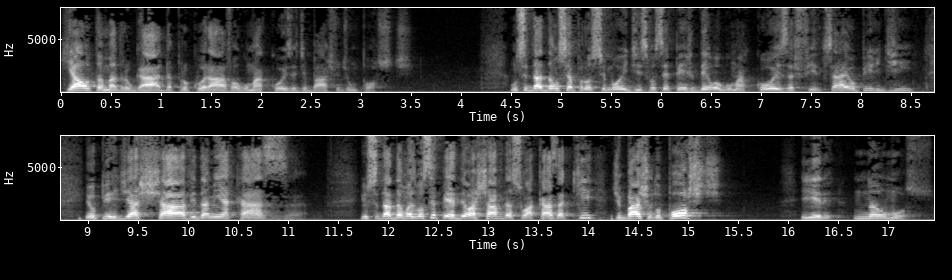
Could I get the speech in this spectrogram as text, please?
que, alta madrugada, procurava alguma coisa debaixo de um poste. Um cidadão se aproximou e disse: Você perdeu alguma coisa, filho? Disse, ah, eu perdi. Eu perdi a chave da minha casa. E o cidadão, mas você perdeu a chave da sua casa aqui, debaixo do poste? E ele, não, moço.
